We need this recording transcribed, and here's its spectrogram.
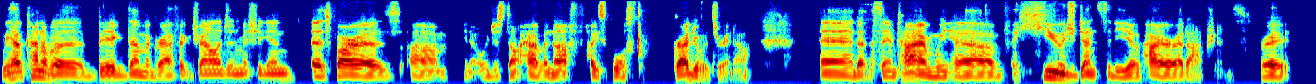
we have kind of a big demographic challenge in Michigan as far as, um, you know, we just don't have enough high school graduates right now. And at the same time, we have a huge density of higher ed options, right?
